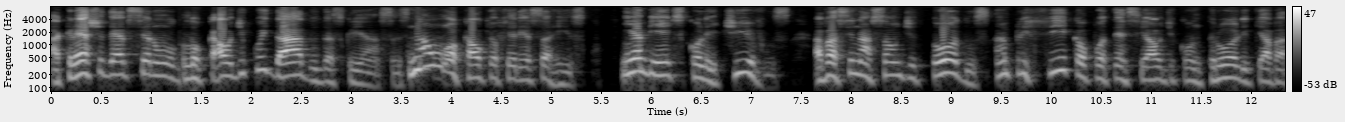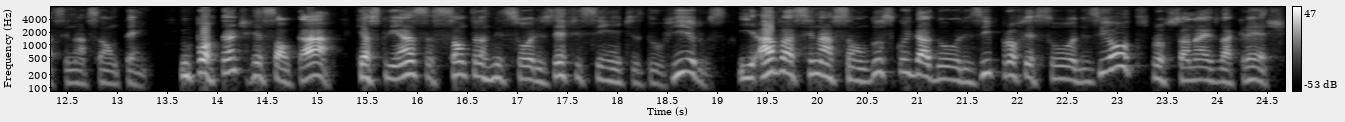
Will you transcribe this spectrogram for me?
A creche deve ser um local de cuidado das crianças, não um local que ofereça risco. Em ambientes coletivos, a vacinação de todos amplifica o potencial de controle que a vacinação tem. Importante ressaltar que as crianças são transmissores eficientes do vírus e a vacinação dos cuidadores e professores e outros profissionais da creche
